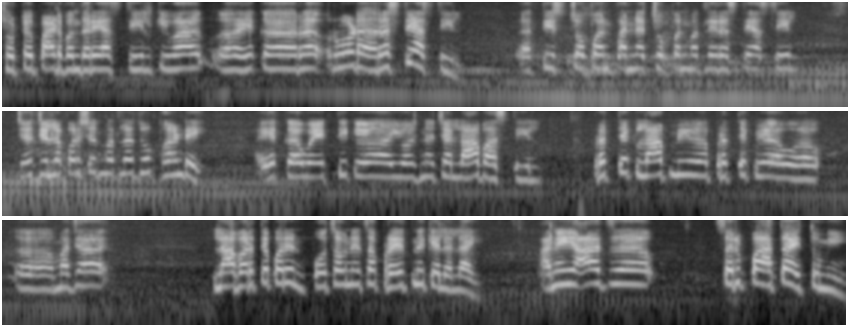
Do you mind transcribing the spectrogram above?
छोटे पाटबंधारे असतील किंवा एक र रोड रस्ते असतील तीस चोपन्न पन्नास चोपन्नमधले रस्ते असतील जे जिल्हा परिषदमधला जो फंड आहे एक वैयक्तिक योजनेच्या लाभ असतील प्रत्येक लाभ मी प्रत्येक माझ्या लाभार्थ्यापर्यंत पोहोचवण्याचा प्रयत्न केलेला आहे. आणि आज सर पाहताय तुम्ही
